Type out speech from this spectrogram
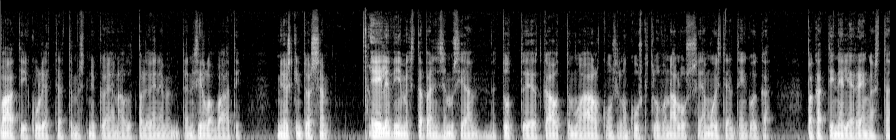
vaatii kuljettajat tämmöiset nykyajan autot paljon enemmän, mitä ne silloin vaati. Myöskin tuossa eilen viimeksi tapasin semmoisia tuttuja, jotka auttoi mua alkuun silloin 60-luvun alussa ja muisteltiin, kuinka pakattiin neljä rengasta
